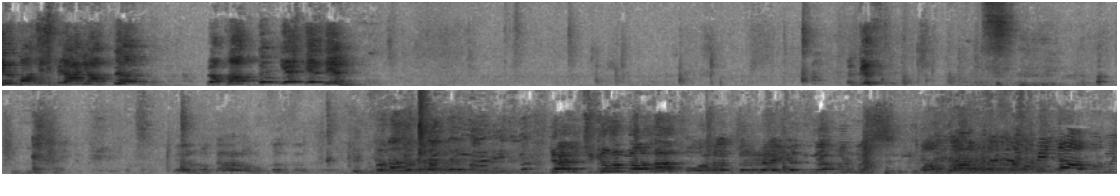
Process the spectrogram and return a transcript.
Bir kaçış plan yaptım ve kaptım getirdim! Kız! Bermudar ol kızım. Gel çıkalım bağlan. Oğlan tırrayı gözüne vurmuş. Vallahi vurmuş billahi vurmuş.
